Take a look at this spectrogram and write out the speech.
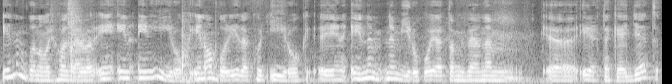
Én nem gondolom, hogy hazáról. Én, én, én írok. Én abból élek, hogy írok. Én, én nem, nem írok olyat, amivel nem értek egyet.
